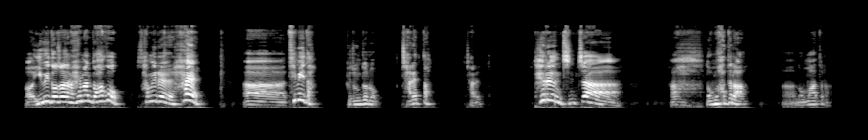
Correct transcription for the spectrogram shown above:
어, 2위 도전을 할 만도 하고 3위를 할 어, 팀이다. 그 정도로 잘했다. 잘했다. 텔은 진짜 아 너무 하더라. 아, 너무 하더라.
